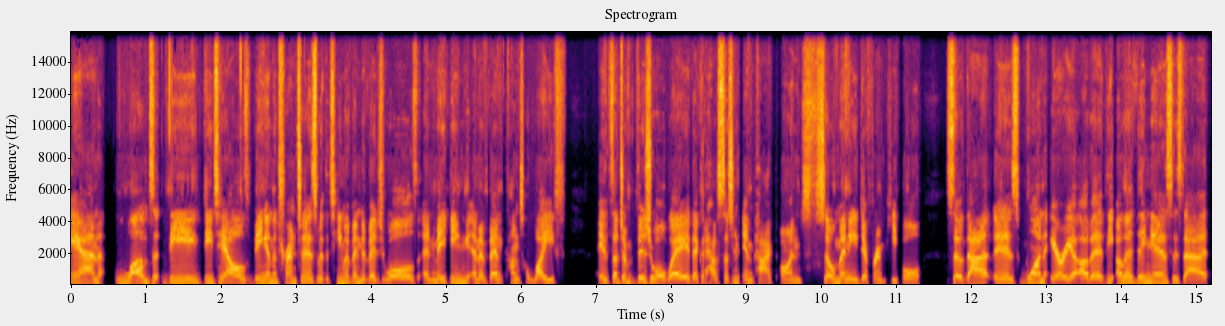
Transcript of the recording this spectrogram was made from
and loved the details, being in the trenches with a team of individuals and making an event come to life in such a visual way that could have such an impact on so many different people. So that is one area of it. The other thing is is that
